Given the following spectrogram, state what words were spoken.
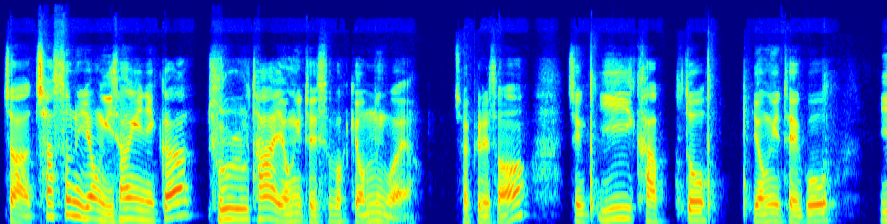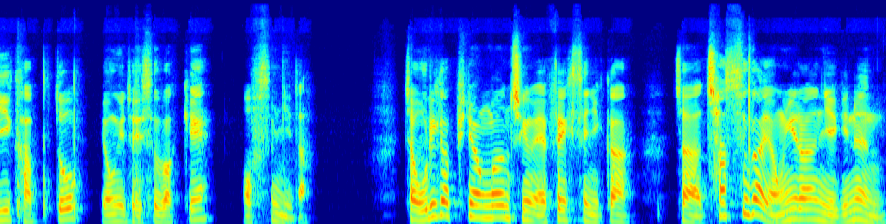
자 차수는 0 이상이니까 둘 다 0이 될 수밖에 없는 거예요. 자 그래서 지금 이 값도 0이 되고 이 값도 0이 될 수밖에 없습니다. 자 우리가 필요한 건 지금 fx니까 자 차수가 0이라는 얘기는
